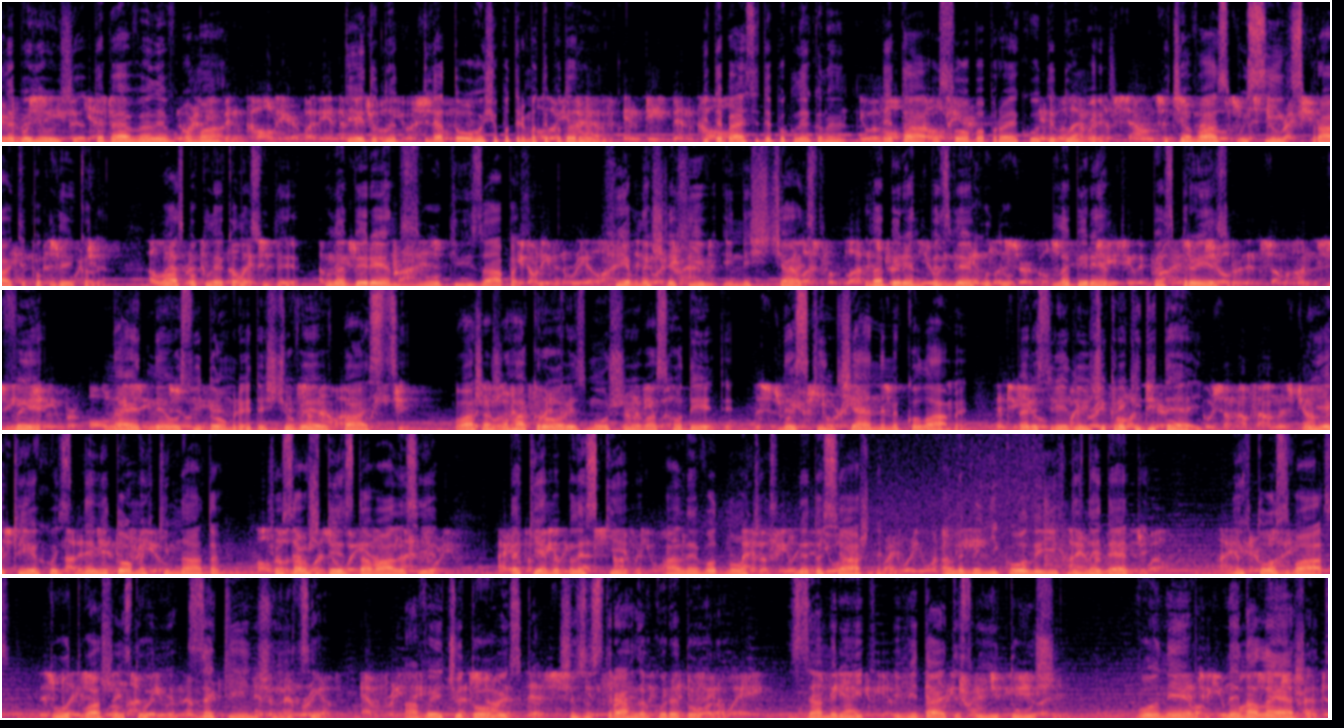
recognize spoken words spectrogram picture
to боюся, тебе ввели в оману. the Ти тут не для того, щоб отримати подарунок. І тебе сюди покликали have не та особа, про яку ти думаєш. Хоча вас усіх справді покликали. Вас покликали сюди. У лабіринт звуків і запахів, хибних шляхів і нещасть. Лабіринт без виходу, лабіринт без призу. Ви навіть не усвідомлюєте, що ви в пастці. Ваша жага крові змушує вас ходити нескінченними колами, переслідуючи крики дітей у якихось невідомих кімнатах, що завжди здавалися такими близькими, але водночас недосяжними. Але ви ніколи їх не знайдете. Ніхто з вас. Тут ваша історія закінчується. А ви чудовиська, що застрягли в коридорах. Замріть і віддайте свої душі. Вони вам не належать.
